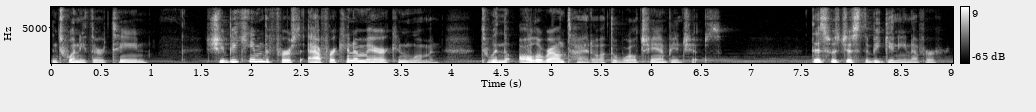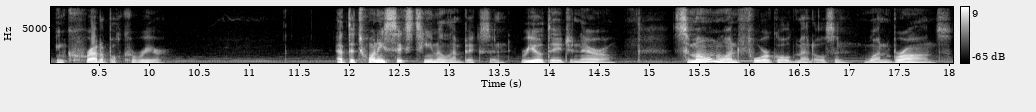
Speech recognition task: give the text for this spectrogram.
In 2013, she became the first African American woman to win the all around title at the World Championships. This was just the beginning of her incredible career. At the 2016 Olympics in Rio de Janeiro, Simone won four gold medals and one bronze.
